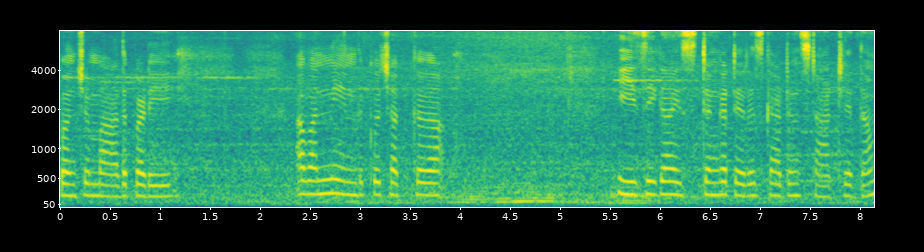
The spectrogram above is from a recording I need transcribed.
కొంచెం బాధపడి అవన్నీ ఎందుకు చక్కగా ఈజీగా ఇష్టంగా టెర్రస్ గార్డెన్ స్టార్ట్ చేద్దాం.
